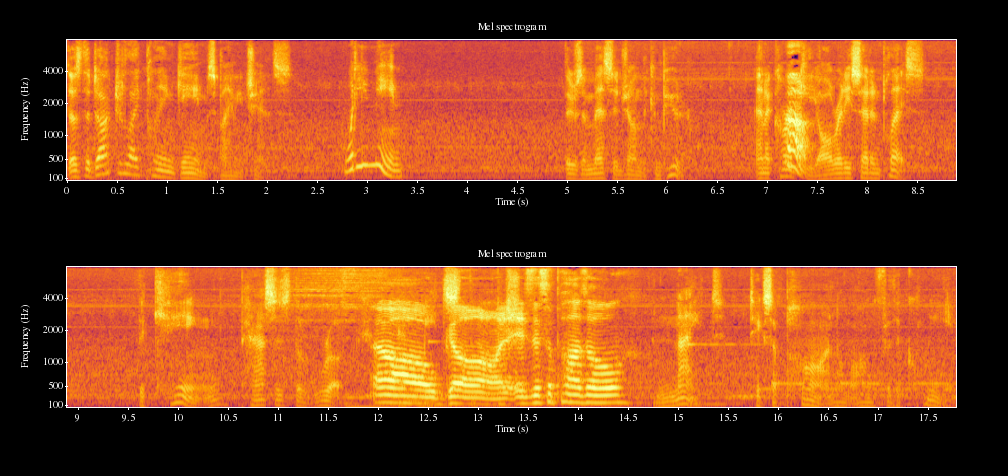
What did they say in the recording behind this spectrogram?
Does the doctor like playing games by any chance? What do you mean? There's a message on the computer, and a card Oh. Ah. key already set in place. The king passes the rook. Oh god, is this a puzzle? The knight takes a pawn along for the queen.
